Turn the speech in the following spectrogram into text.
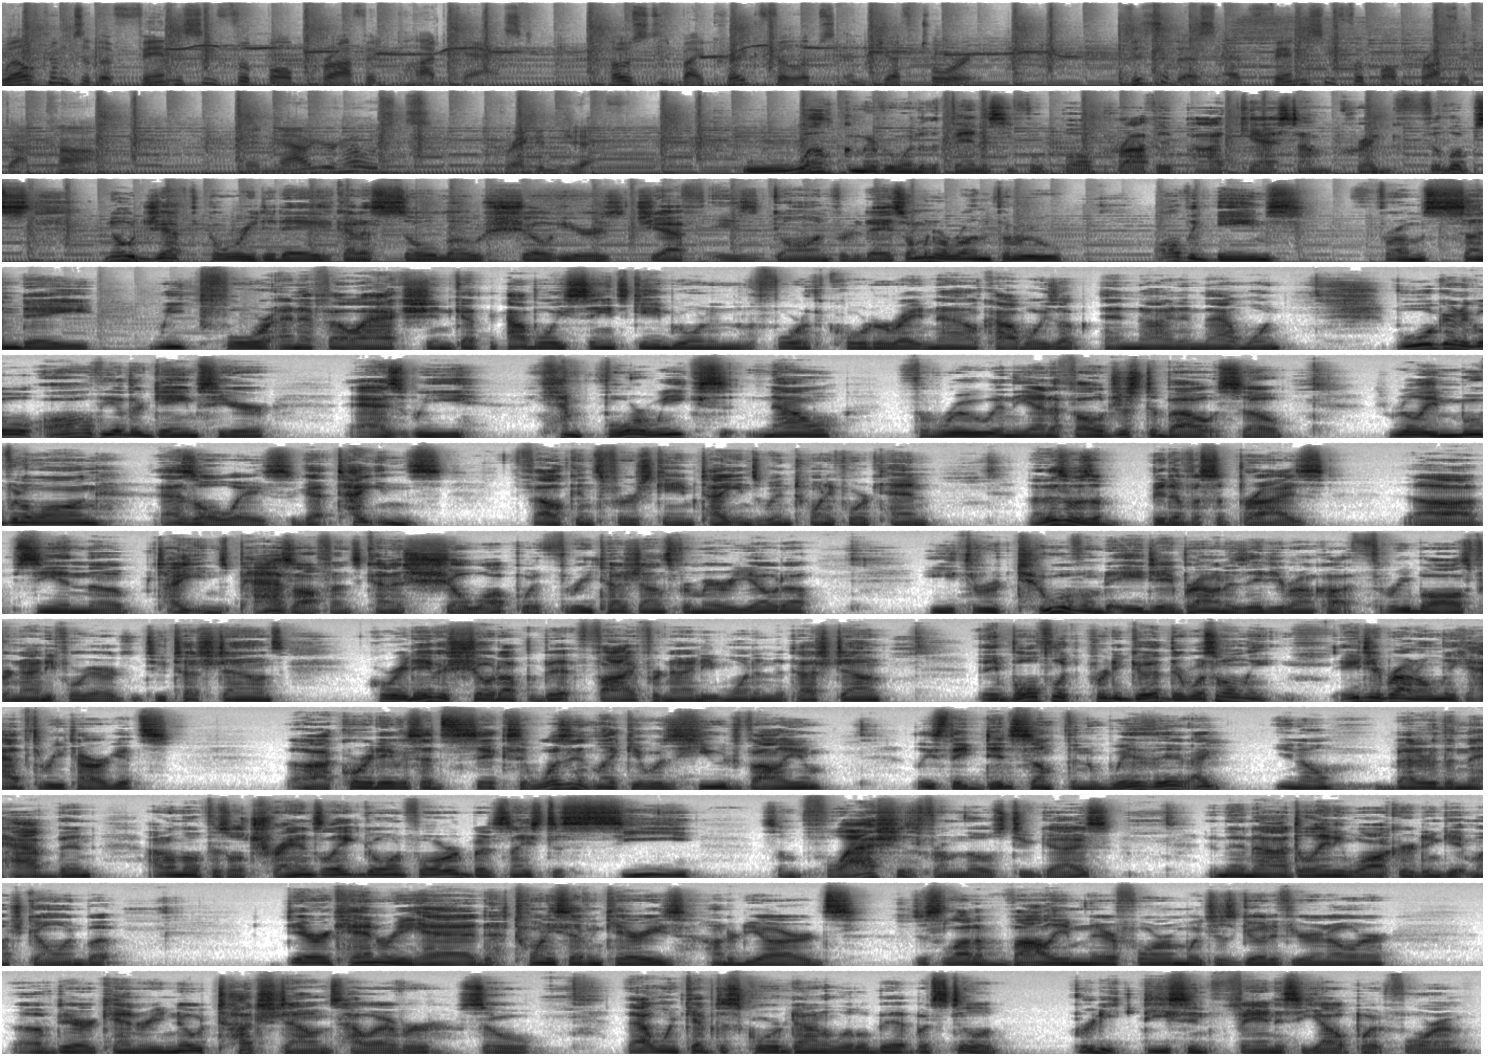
Welcome to the Fantasy Football Prophet Podcast, hosted by Craig Phillips and Jeff Torrey. Visit us at fantasyfootballprophet.com. And now your hosts, Craig and Jeff. Welcome everyone to the Fantasy Football Prophet Podcast. I'm Craig Phillips. No Jeff Torrey today. Got a solo show here as Jeff is gone for today. So I'm going to run through all the games from Sunday, week four NFL action. Got the Cowboys Saints game going into the fourth quarter right now. Cowboys up 10 9 in that one. But we're going to go all the other games here as we four weeks now through in the NFL, just about. So really moving along as always. We got Titans Falcons first game. Titans win 24-10. Now this was a bit of a surprise, uh, seeing the Titans pass offense kind of show up with three touchdowns for Mariota. He threw two of them to AJ Brown as AJ Brown caught three balls for 94 yards and two touchdowns. Corey Davis showed up a bit, five for 91 in the touchdown. They both looked pretty good. There was only AJ Brown only had three targets. Uh, Corey Davis had six. It wasn't like it was huge volume. At least they did something with it. I, you know, better than they have been. I don't know if this will translate going forward, but it's nice to see some flashes from those two guys. And then uh, Delanie Walker didn't get much going, but Derrick Henry had 27 carries, 100 yards, just a lot of volume there for him, which is good if you're an owner of Derrick Henry. No touchdowns, however, so that one kept the score down a little bit, but still a pretty decent fantasy output for him.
